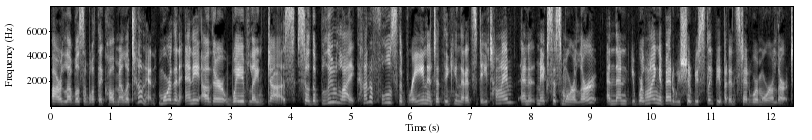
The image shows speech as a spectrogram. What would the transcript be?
our levels of what they call melatonin more than any other wavelength does. So the blue light kind of fools the brain into thinking that it's daytime, and it makes us more alert. And then we're lying in bed, we should be sleepy, but instead we're more alert.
